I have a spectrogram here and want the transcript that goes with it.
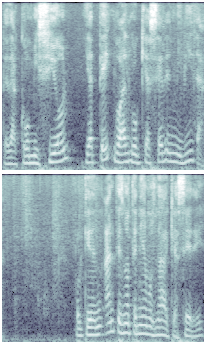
te da comisión. Ya tengo algo que hacer en mi vida. Porque antes no teníamos nada que hacer, ¿eh?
